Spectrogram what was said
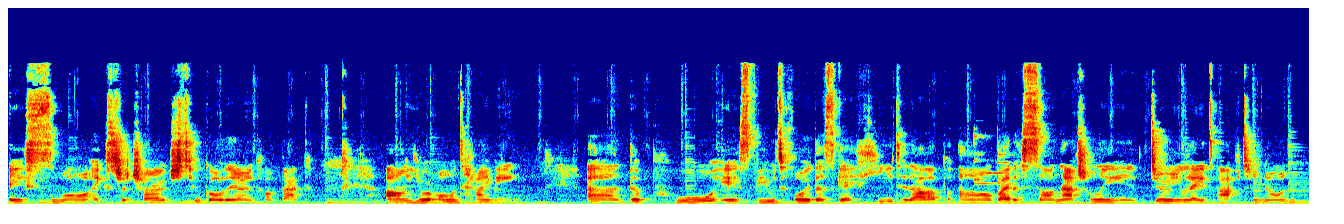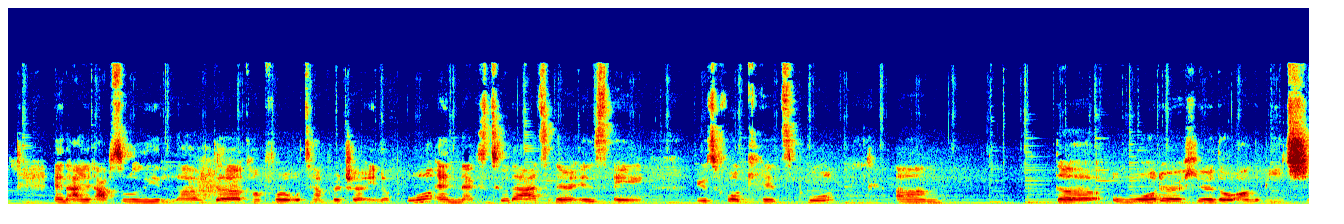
a small extra charge to go there and come back on your own timing. Uh, the pool is beautiful. It does get heated up uh, by the sun naturally during late afternoon, and I absolutely love the comfortable temperature in the pool. And next to that, there is a beautiful kids pool. Um, the water here though on the beach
